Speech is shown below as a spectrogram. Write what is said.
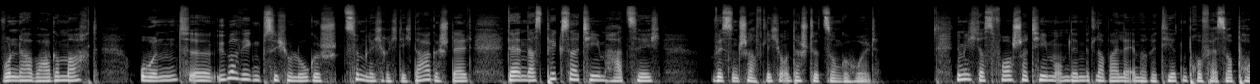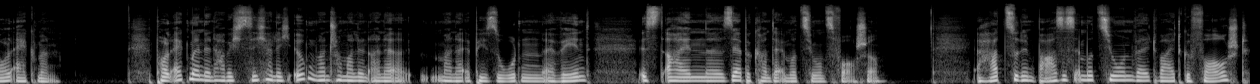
Wunderbar gemacht und äh, überwiegend psychologisch ziemlich richtig dargestellt, denn das Pixar-Team hat sich wissenschaftliche Unterstützung geholt nämlich das Forscherteam um den mittlerweile emeritierten Professor Paul Ekman. Paul Ekman, den habe ich sicherlich irgendwann schon mal in einer meiner Episoden erwähnt, ist ein äh, sehr bekannter Emotionsforscher. Er hat zu den Basisemotionen weltweit geforscht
